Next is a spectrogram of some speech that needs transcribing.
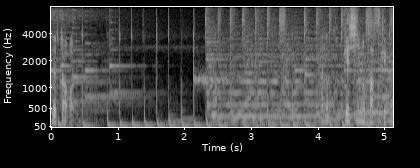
どうやって上がるの？あのこけしの助けか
